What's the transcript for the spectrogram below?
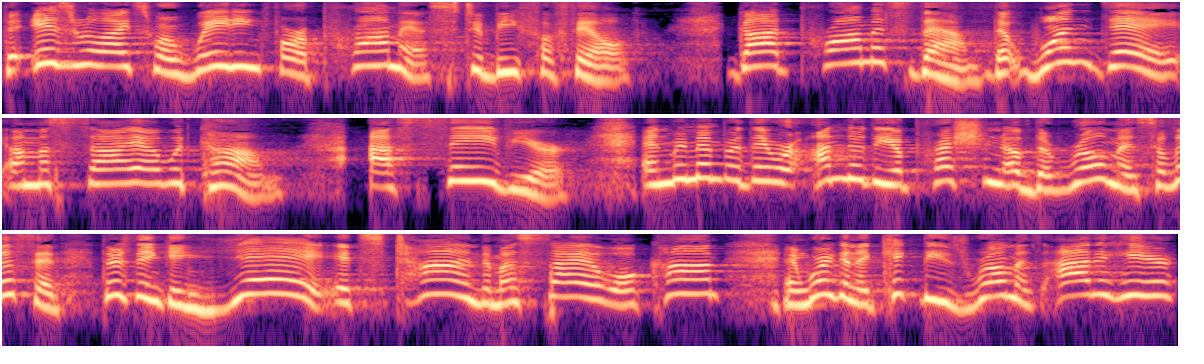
the Israelites were waiting for a promise to be fulfilled. God promised them that one day a Messiah would come, a Savior. And remember, they were under the oppression of the Romans. So listen, they're thinking, yay, it's time. The Messiah will come and we're going to kick these Romans out of here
